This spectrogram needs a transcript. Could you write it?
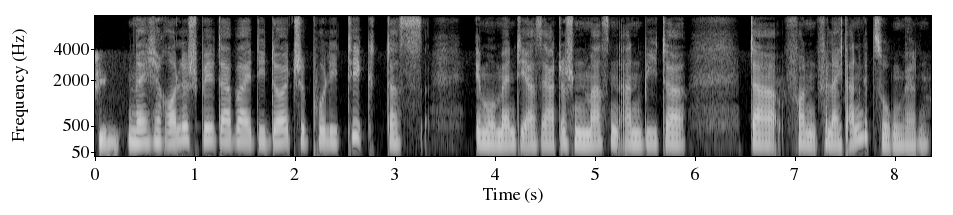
ziehen. Welche Rolle spielt dabei die deutsche Politik, dass im Moment die asiatischen Massenanbieter davon vielleicht angezogen werden?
